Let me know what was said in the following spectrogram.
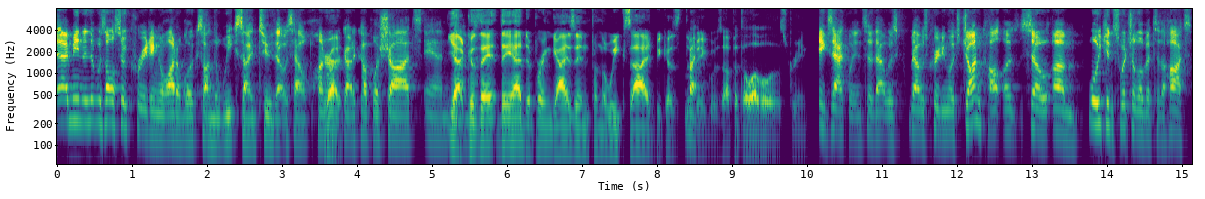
I mean, and it was also creating a lot of looks on the weak side too. That was how Hunter Right. got a couple of shots, and Yeah, um, because they they had to bring guys in from the weak side because the Right. big was up at the level of the screen. exactly, and so that was that was creating looks. John Col- uh, so um, well, we can switch a little bit to the Hawks.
